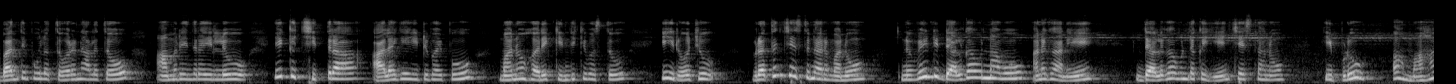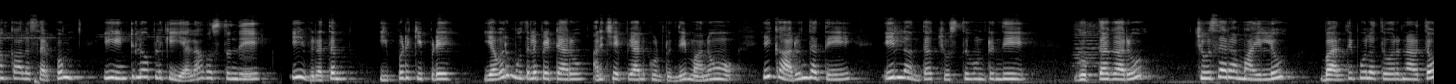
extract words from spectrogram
బంతిపూల తోరణాలతో అమరేంద్ర ఇల్లు. ఇక చిత్ర అలాగే ఇటువైపు మనోహరి కిందికి వస్తూ ఈరోజు వ్రతం చేస్తున్నారు మను. నువ్వేంటి డల్గా ఉన్నావు? అనగానే డల్గా ఉండక ఏం చేస్తాను? ఇప్పుడు ఆ మహాకాల సర్పం ఈ ఇంటి లోపలికి ఎలా వస్తుంది? ఈ వ్రతం ఇప్పటికిప్పుడే ఎవరు మొదలుపెట్టారు? అని చెప్పి అనుకుంటుంది మను. ఇక అరుంధతి ఇల్లంతా చూస్తూ ఉంటుంది. గుప్తా గారు చూసారా మా ఇల్లు? బంతిపూల తోరణాలతో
